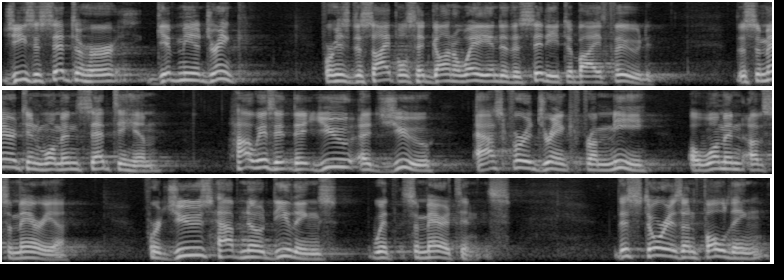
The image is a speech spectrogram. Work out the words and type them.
Jesus said to her, Give me a drink, for his disciples had gone away into the city to buy food. The Samaritan woman said to him, How is it that you, a Jew, ask for a drink from me, a woman of Samaria? For Jews have no dealings with Samaritans. This story is unfolding,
